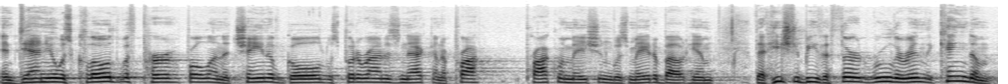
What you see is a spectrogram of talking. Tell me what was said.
and Daniel was clothed with purple, and a chain of gold was put around his neck, and a pro- proclamation was made about him that he should be the third ruler in the kingdom.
